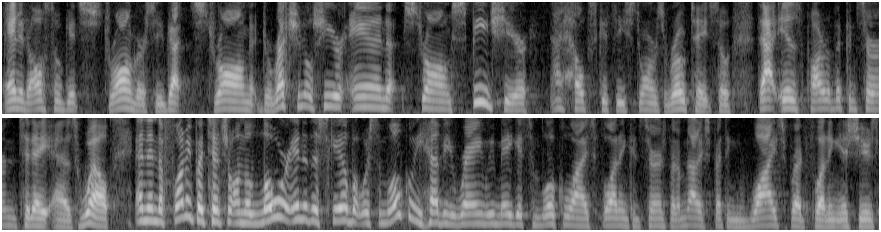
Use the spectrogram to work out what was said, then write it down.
and it also gets stronger. So you've got strong directional shear and strong speed shear that helps get these storms to rotate. So that is part of the concern today as well. And then the flooding potential on the lower end of the scale, but with some locally heavy rain, we may get some localized flooding concerns, but I'm not expecting widespread flooding issues.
